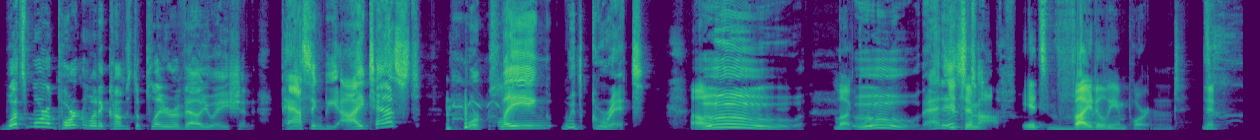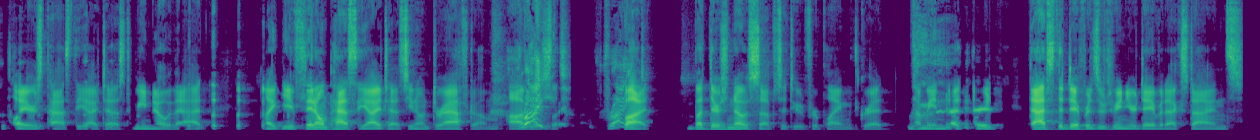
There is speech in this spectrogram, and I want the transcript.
What's more important when it comes to player evaluation? Passing the eye test or playing with grit? Oh, Ooh, look, ooh, that is It's tough. it's vitally important that players pass the eye test. We know that. Like, if they don't pass the eye test, you don't draft them, obviously. Right, right. But but there's no substitute for playing with grit. I mean, that, that's the difference between your David Ecksteins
